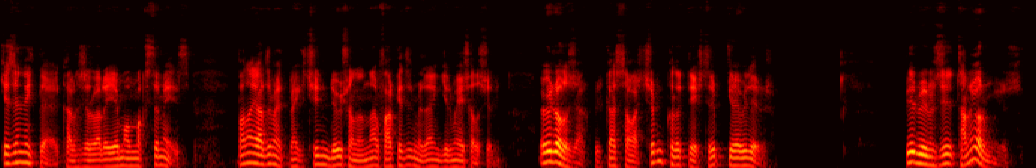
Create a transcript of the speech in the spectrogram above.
Kesinlikle karıncalara yem olmak istemeyiz. Bana yardım etmek için dövüş alanına fark edilmeden girmeye çalışın. Öyle olacak. Birkaç savaşçım kılık değiştirip girebilir. Birbirimizi tanıyor muyuz?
